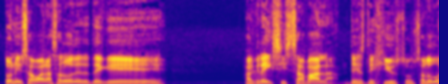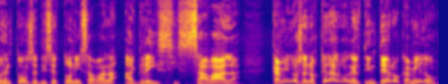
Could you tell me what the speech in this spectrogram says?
Tony Zavala, saludos desde que... A Gracie Zavala, desde Houston. Saludos entonces, dice Tony Zavala, a Gracie Zavala. Camilo, ¿se nos queda algo en el tintero, Camilo?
